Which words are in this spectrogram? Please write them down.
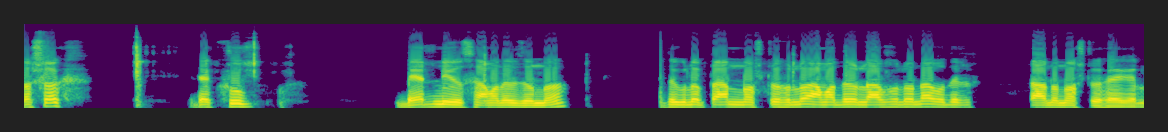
দর্শক এটা খুব ব্যাড নিউজ আমাদের জন্য। এতগুলো প্রাণ নষ্ট হলো আমাদেরও লাভ হলো না ওদের প্রাণও নষ্ট হয়ে গেল।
